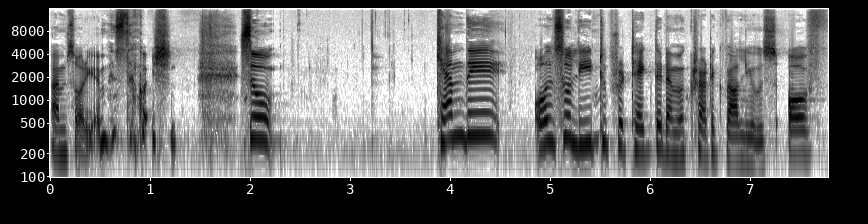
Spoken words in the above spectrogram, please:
I'm sorry, I missed the question. So can they also lead to protect the democratic values of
